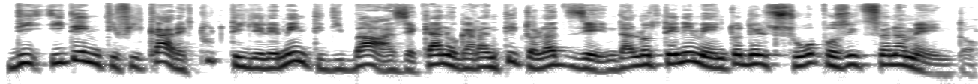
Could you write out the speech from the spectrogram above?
di identificare tutti gli elementi di base che hanno garantito all'azienda l'ottenimento del suo posizionamento.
